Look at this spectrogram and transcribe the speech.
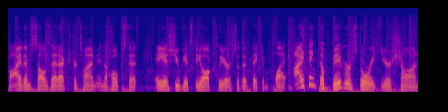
buy themselves that extra time in the hopes that ASU gets the all clear so that they can play. I think the bigger story here, Sean,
